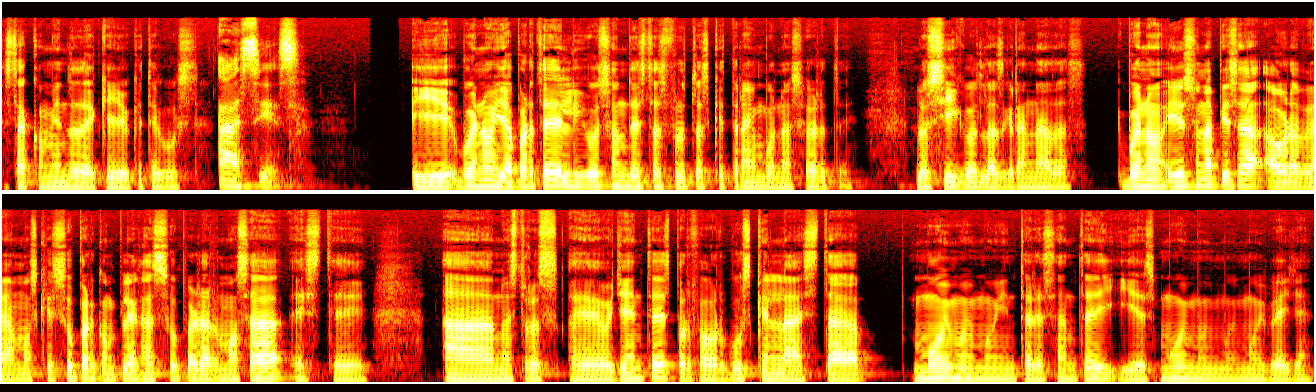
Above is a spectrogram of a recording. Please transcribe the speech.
Está comiendo de aquello que te gusta. Así es. Y bueno, y aparte del higo, son de estas frutas que traen buena suerte. Los higos, las granadas. Bueno, y es una pieza, ahora veamos que es súper compleja, súper hermosa. Este, a nuestros eh, oyentes, por favor, búsquenla. Está muy, muy, muy interesante y es muy, muy, muy, muy bella.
